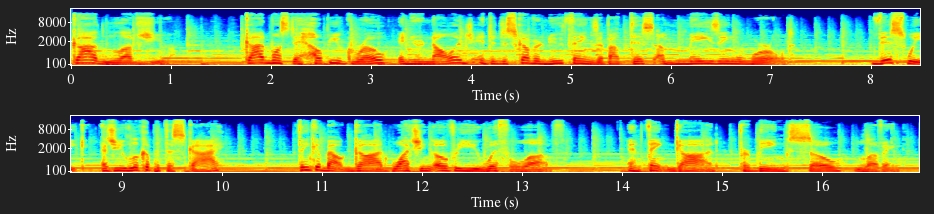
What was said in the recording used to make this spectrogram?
God loves you. God wants to help you grow in your knowledge and to discover new things about this amazing world. This week, as you look up at the sky, think about God watching over you with love and thank God for being so loving.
